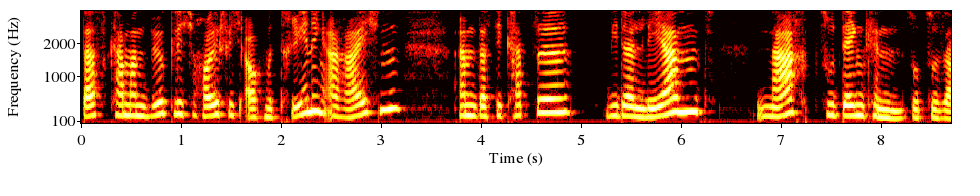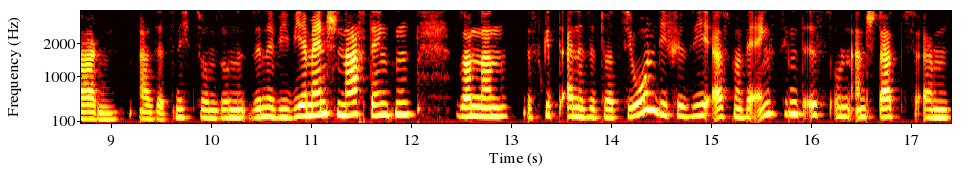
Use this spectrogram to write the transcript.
Das kann man wirklich häufig auch mit Training erreichen, ähm, dass die Katze wieder lernt, nachzudenken sozusagen. Also jetzt nicht so im Sinne, wie wir Menschen nachdenken, sondern es gibt eine Situation, die für sie erstmal beängstigend ist und anstatt ähm,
